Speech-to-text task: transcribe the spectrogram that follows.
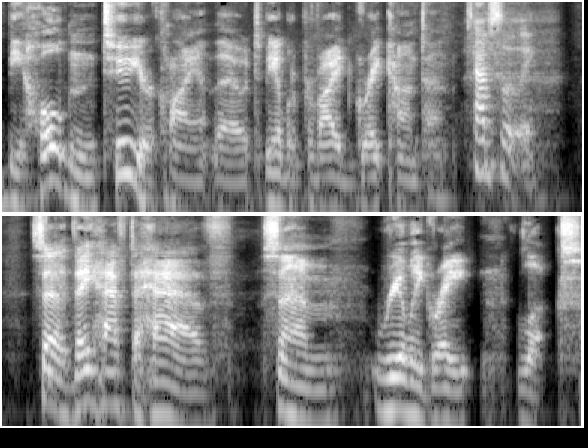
beholden to your client, though, to be able to provide great content. Absolutely. So they have to have some really great looks.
